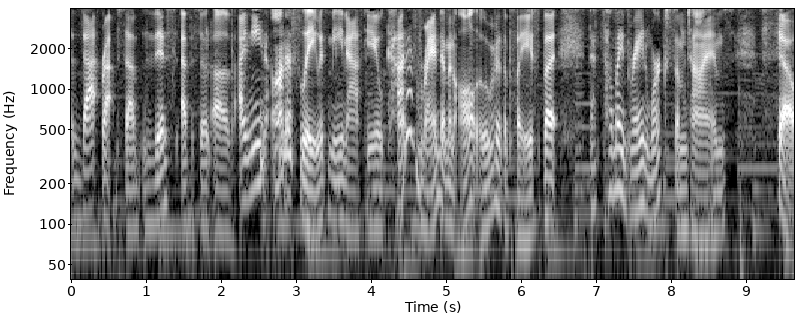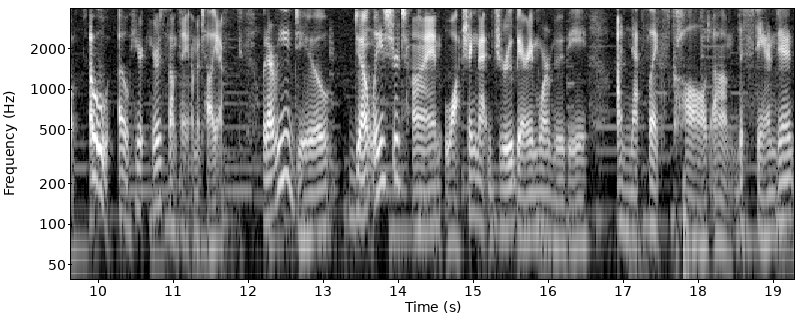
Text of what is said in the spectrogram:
that wraps up this episode of, I mean, honestly, with me, Matthew, kind of random and all over the place, but that's how my brain works sometimes. So, oh, oh, here, here's something I'm gonna tell you whatever you do, don't waste your time watching that Drew Barrymore movie on Netflix called um, The Stand In.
